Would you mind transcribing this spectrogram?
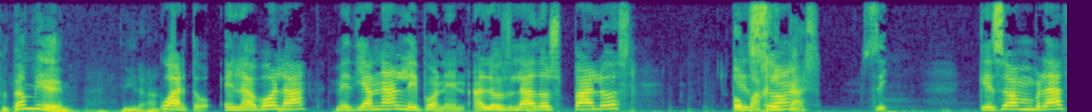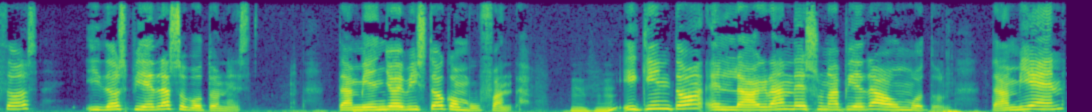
¿Tú también? Mira. Cuarto, en la bola mediana le ponen a los lados palos O pajitas. son- sí, que son brazos y dos piedras o botones. También yo he visto con bufanda. Y quinto, en la grande es una piedra o un botón. También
